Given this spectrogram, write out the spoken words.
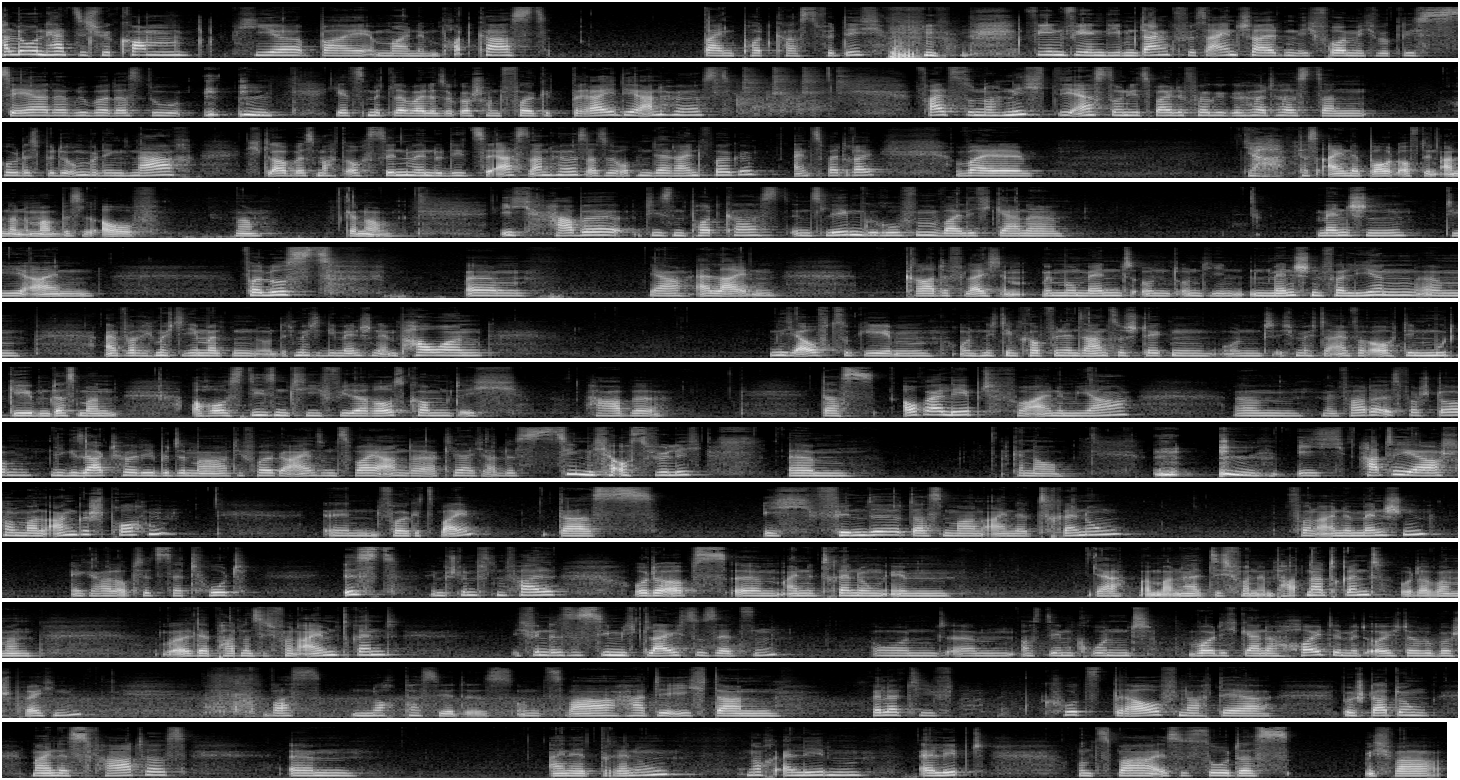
Hallo und herzlich willkommen hier bei meinem Podcast. Dein Podcast für dich. vielen, vielen lieben Dank fürs Einschalten. Ich freue mich wirklich sehr darüber, dass du jetzt mittlerweile sogar schon Folge 3 dir anhörst. Falls du noch nicht die erste und die zweite Folge gehört hast, dann hol das bitte unbedingt nach. Ich glaube, es macht auch Sinn, wenn du die zuerst anhörst, also auch in der Reihenfolge 1, 2, 3, weil ja, das eine baut auf den anderen immer ein bisschen auf. Na? Genau. Ich habe diesen Podcast ins Leben gerufen, weil ich gerne Menschen, die einen Verlust ähm, ja, erleiden, gerade vielleicht im, im, Moment und, und einen Menschen verlieren, ähm, einfach, ich möchte jemanden und ich möchte die Menschen empowern, nicht aufzugeben und nicht den Kopf in den Sand zu stecken. Und ich möchte einfach auch den Mut geben, dass man auch aus diesem Tief wieder rauskommt. Ich habe das auch erlebt vor einem Jahr. Ähm, mein Vater ist verstorben. Wie gesagt, hör dir bitte mal die Folge 1 und 2 an, da erkläre ich alles ziemlich ausführlich. Ähm, genau. Ich hatte ja schon mal angesprochen in Folge 2, dass ich finde, dass man eine Trennung von einem Menschen, egal ob es jetzt der Tod ist, im schlimmsten Fall, oder ob es ähm, eine Trennung im ja, weil man halt sich von dem Partner trennt oder weil man, weil der Partner sich von einem trennt. Ich finde, es ist ziemlich gleichzusetzen. Und ähm, aus dem Grund wollte ich gerne heute mit euch darüber sprechen, was noch passiert ist. Und zwar hatte ich dann relativ kurz drauf nach der Bestattung meines Vaters ähm, eine Trennung noch erleben, erlebt. Und zwar ist es so, dass ich war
